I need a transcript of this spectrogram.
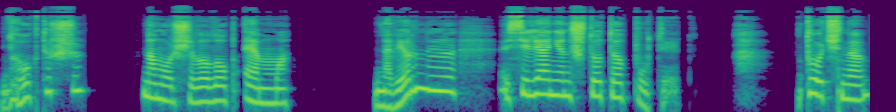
«Докторше?» — наморщила лоб Эмма. «Наверное, селянин что-то путает». «Точно,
